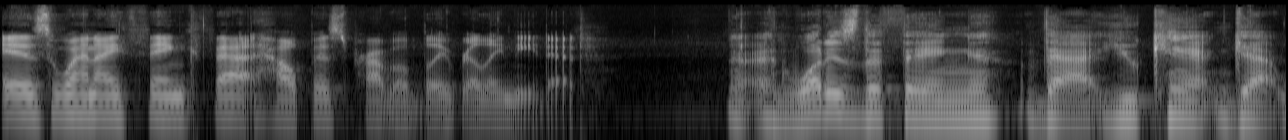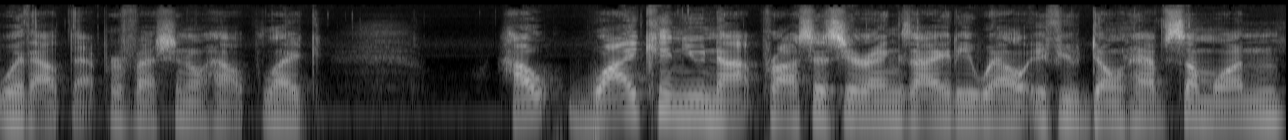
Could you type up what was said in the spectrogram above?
is when I think that help is probably really needed. And what is the thing that you can't get without that professional help? Like, how, why can you not process your anxiety well if you don't have someone,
